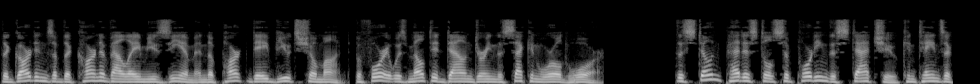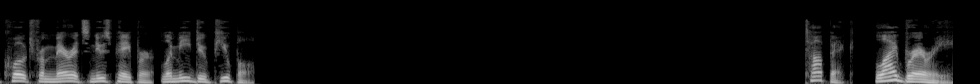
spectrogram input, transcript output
the gardens of the Carnavalet Museum and the Parc des Buttes Chaumont before it was melted down during the Second World War. The stone pedestal supporting the statue contains a quote from Marat's newspaper, L'Ami du Peuple. Library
